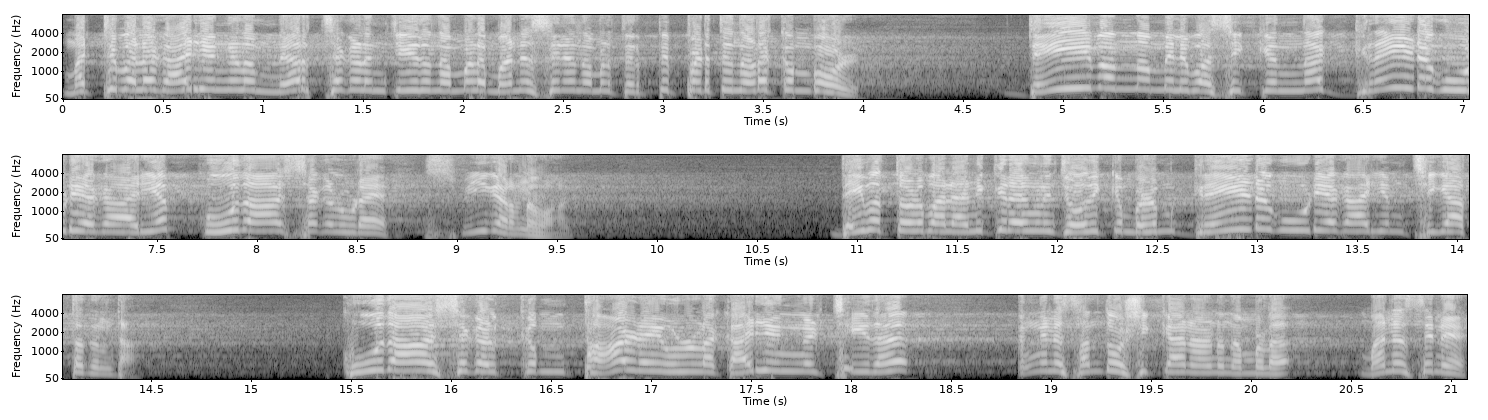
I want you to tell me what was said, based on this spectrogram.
മറ്റു പല കാര്യങ്ങളും നേർച്ചകളും ചെയ്ത് നമ്മളെ മനസ്സിനെ നമ്മൾ തൃപ്തിപ്പെടുത്തി നടക്കുമ്പോൾ ദൈവം നമ്മിൽ വസിക്കുന്ന ഗ്രേഡ് കൂടിയ കാര്യം കൂതാശകളുടെ സ്വീകരണമാണ്. ദൈവത്തോട് പല അനുഗ്രഹങ്ങളും ചോദിക്കുമ്പോഴും ഗ്രേഡ് കൂടിയ കാര്യം ചെയ്യാത്തത് എന്താ കൂതാശകൾക്കും താഴെയുള്ള കാര്യങ്ങൾ ചെയ്ത് അങ്ങനെ സന്തോഷിക്കാനാണ് നമ്മൾ മനസ്സിനെ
